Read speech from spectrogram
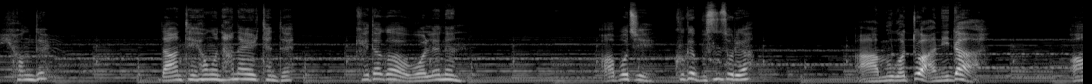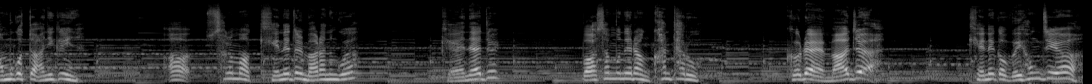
형들? 나한테 형은 하나일 텐데. 게다가 원래는 아버지 그게 무슨 소리야? 아무것도 아니다. 아무것도 아니긴. 아, 설마 걔네들 말하는 거야? 걔네들? 마사무네랑 칸타로. 그래, 맞아. 걔네가 왜 형제야?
